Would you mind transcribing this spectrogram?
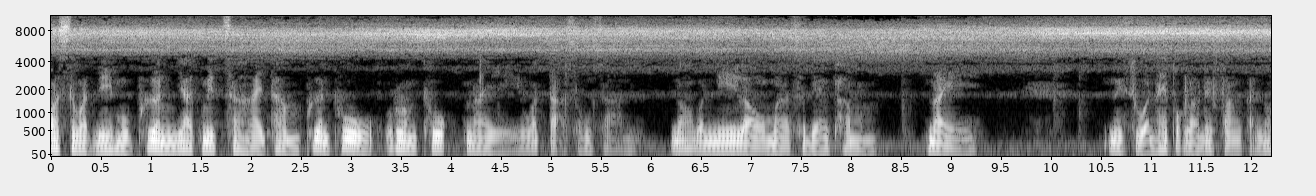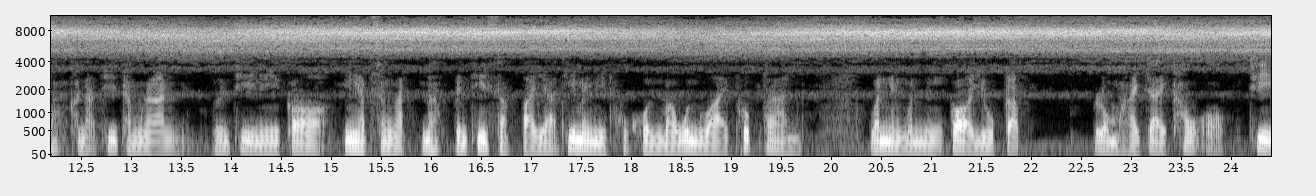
ก็สวัสดีหมู่เพื่อนญาติมิตรสหายธรรม เพื่อนผู้ร่วมทุกข์ในวัฏสงสารเนาะวันนี้เรามาแสดงธรรมในในสวนให้พวกเราได้ฟังกันเนาะขณะที่ทำงานพื้นที่นี้ก็เงียบสงัดนะเป็นที่สัปปายะที่ไม่มีผู้คนมาวุ่นวายพลุกพล่าน วันหนึ่งวันหนึ่งก็อยู่กับลมหายใจเข้าออกที่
